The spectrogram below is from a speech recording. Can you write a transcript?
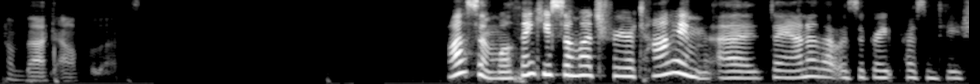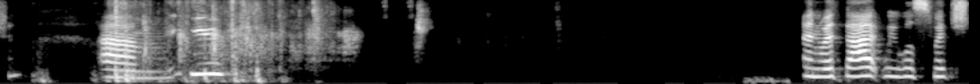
come back out after that. Awesome. Well, thank you so much for your time, uh, Diana. That was a great presentation. Um, Thank you. And with that, we will switch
